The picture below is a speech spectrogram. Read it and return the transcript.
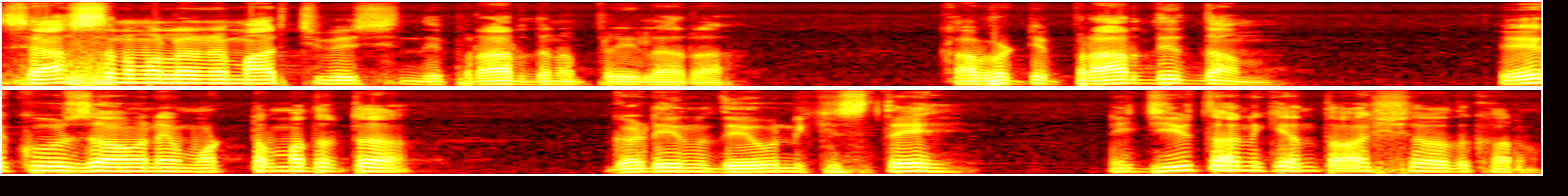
శాసనములనే మార్చివేసింది ప్రార్థన ప్రియులారా. కాబట్టి ప్రార్థిద్దాం. ఏకూజామనే మొట్టమొదట గడియను దేవునికి ఇస్తే నీ జీవితానికి ఎంతో ఆశీర్వాదకరం.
